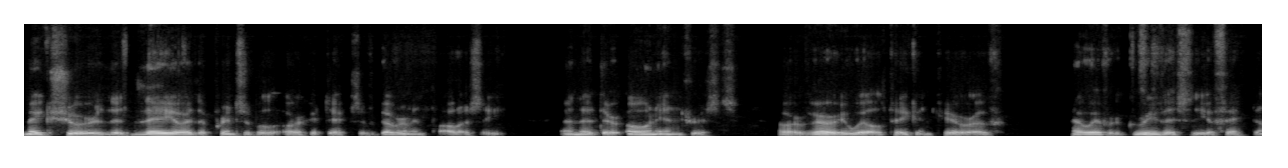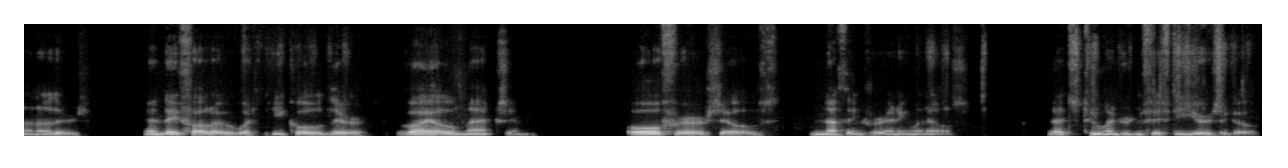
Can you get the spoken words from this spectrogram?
make sure that they are the principal architects of government policy and that their own interests are very well taken care of, however grievous the effect on others. And they follow what he called their vile maxim all for ourselves, nothing for anyone else. That's 250 years ago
